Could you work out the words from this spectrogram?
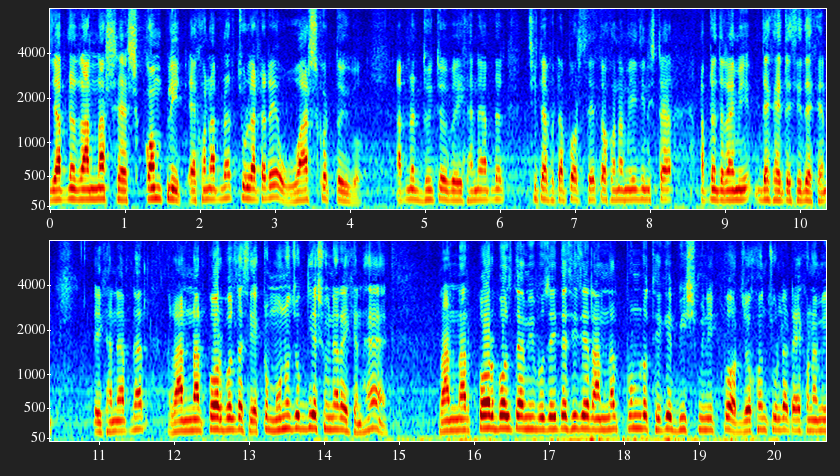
যে আপনার রান্না শেষ কমপ্লিট এখন আপনার চুলাটারে ওয়াশ করতে হইব। আপনার ধুইতে হইব। এখানে আপনার ছিটা ফেটা পড়ছে, তখন আমি এই জিনিসটা আপনাদের আমি দেখাইতেছি, দেখেন। এখানে আপনার রান্নার পর বলতেছি, একটু মনোযোগ দিয়ে শুনে রাখেন হ্যাঁ? রান্নার পর বলতে আমি বুঝাইতেছি যে রান্নার পনেরো থেকে বিশ মিনিট পর যখন চুলাটা এখন আমি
